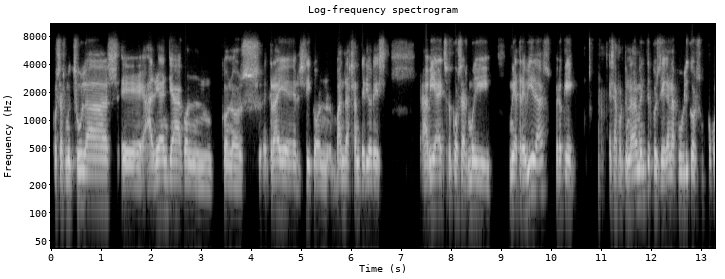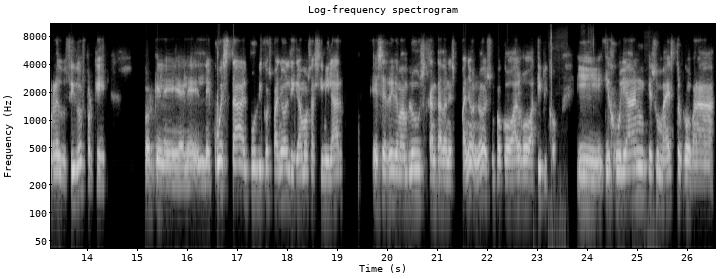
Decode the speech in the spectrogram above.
cosas muy chulas, eh, Adrián ya con, con los Cryers y con bandas anteriores había hecho cosas muy, muy atrevidas, pero que desafortunadamente pues llegan a públicos un poco reducidos porque porque le, cuesta al público español, digamos, asimilar ese rhythm and blues cantado en español, ¿no? Es un poco algo atípico. Y, Julián, que es un maestro como para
